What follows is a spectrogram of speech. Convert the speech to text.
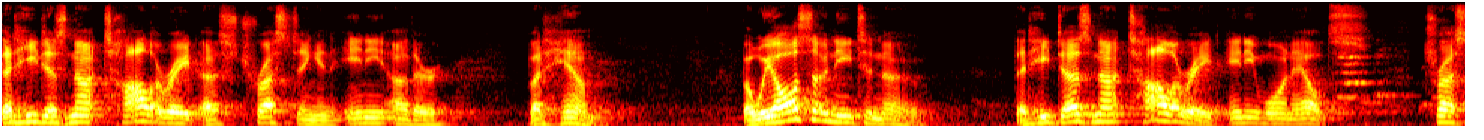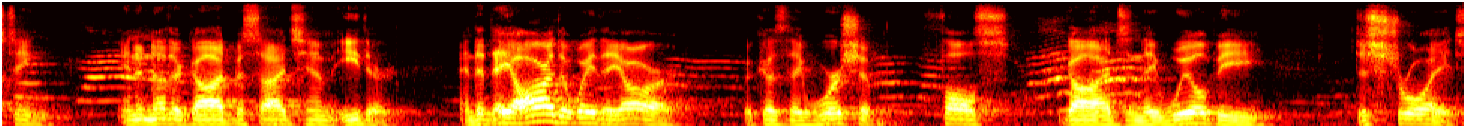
that He does not tolerate us trusting in any other but Him. But we also need to know that He does not tolerate anyone else trusting in another God besides Him either, and that they are the way they are because they worship false gods and they will be destroyed.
